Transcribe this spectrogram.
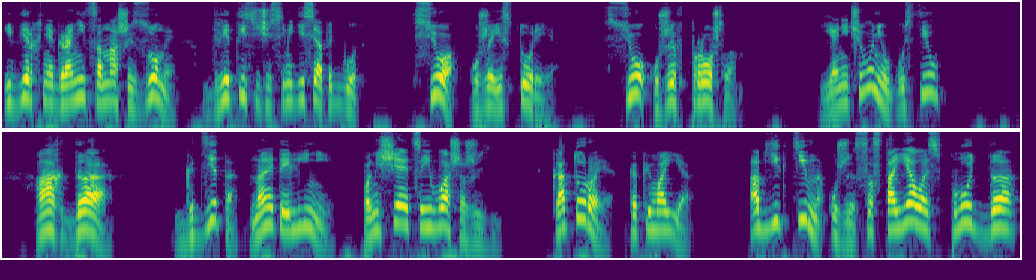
и верхняя граница нашей зоны 2070 год. Все уже история. Все уже в прошлом. Я ничего не упустил? Ах да! Где-то на этой линии помещается и ваша жизнь, которая, как и моя, объективно уже состоялась вплоть до...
